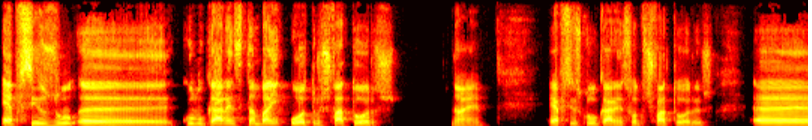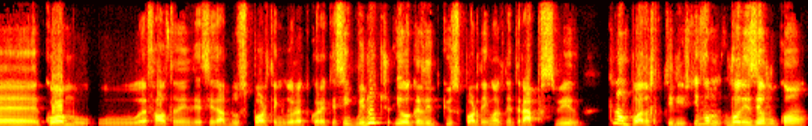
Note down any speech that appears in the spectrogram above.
É preciso uh, colocarem-se também outros fatores, não é? É preciso colocarem-se outros fatores Uh, como o, a falta de intensidade do Sporting durante 45 minutos. Eu acredito que o Sporting ontem terá percebido que não pode repetir isto. E vou, vou dizê-lo com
